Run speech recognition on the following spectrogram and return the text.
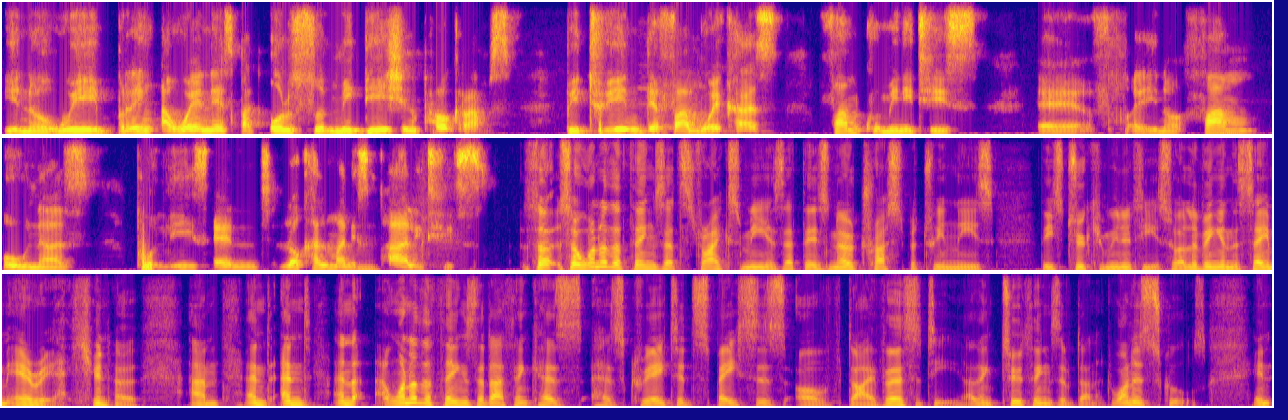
you know we bring awareness, but also mediation programs between the farm workers, farm communities, uh, you know, farm owners, police, and local municipalities. So, so one of the things that strikes me is that there's no trust between these these two communities who are living in the same area, you know. Um, and and and one of the things that I think has has created spaces of diversity. I think two things have done it. One is schools in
